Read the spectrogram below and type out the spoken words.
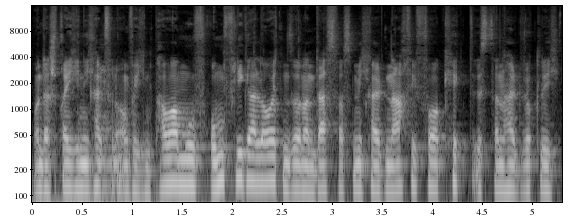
Und da spreche ich nicht halt von irgendwelchen Power-Move-Rumflieger-Leuten, sondern das, was mich halt nach wie vor kickt, ist dann halt wirklich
